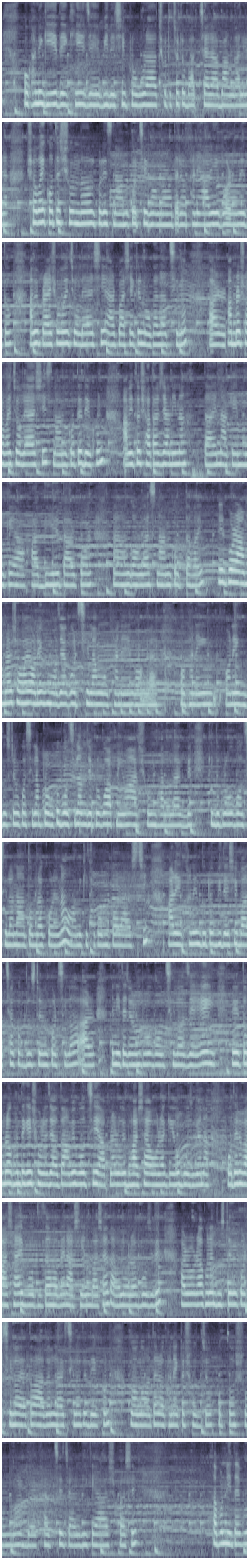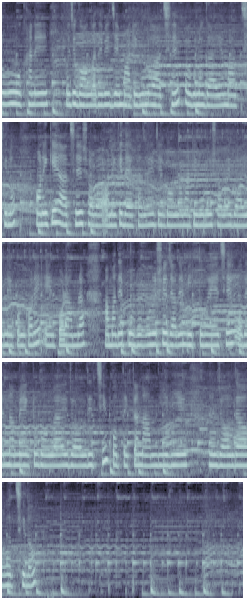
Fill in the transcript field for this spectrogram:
ওখানে গিয়ে দেখি যে বিদেশি প্রভুরা, ছোট ছোট বাচ্চারা, বাঙালিরা সবাই কত সুন্দর করে স্নান করছে গঙ্গা মাতার ওখানে। আর এই গরমে তো আমি প্রায় সময় চলে আসি, আর পাশে একটা নৌকা যাচ্ছিল। আর আমরা সবাই চলে আসি স্নান করতে। দেখুন, আমি তো সাঁতার জানি না, তাই নাকে মুখে হাত দিয়ে তারপর গঙ্গা স্নান করতে হয়। এরপর আমরা সবাই অনেক মজা করছিলাম ওখানে, গঙ্গার ওখানেই অনেক দুষ্টুমি করছিলাম। প্রভুকে বলছিলাম যে, প্রভু, আপনিও আসুন, ভালো লাগবে। কিন্তু প্রভু বলছিল, না, তোমরা করে নাও, আমি কিছুক্ষণ পর আসছি। আর এখানে দুটো বিদেশি বাচ্চা খুব দুষ্টুমি করছিল। আর নিতাচরণ প্রভু বলছিল যে এই তোমরা ওখান থেকে সরে যাও। তো আমি বলছি, আপনার ওই ভাষা ওরা কেউ বুঝবে না। ওদের ভাষায় বলতে হবে রাশিয়ান ভাষা তাহলে ওরা বুঝবে। আর ওরা ওখানে দুষ্টুমি করছিল, এত আদর লাগছিল যে দেখুন গঙ্গা মাতার ওখানে একটা সূর্য কত সুন্দর দেখাচ্ছে চারিদিকে আশপাশে। তারপর নিতাই প্রভু ওখানে ওই যে গঙ্গা দেবীর যে মাটিগুলো আছে, ওগুলো গায়ে মাখছিল। অনেকে আছে সবাই অনেকে দেখা যায় যে গঙ্গা মাটিগুলো সবাই গায়ে লেপন করে। এরপর আমরা আমাদের পূর্বপুরুষে যাদের মৃত্যু হয়েছে, ওদের নামে একটু গঙ্গায় জল দিচ্ছি। প্রত্যেকটা নাম দিয়ে দিয়ে জল দেওয়া হচ্ছিল।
